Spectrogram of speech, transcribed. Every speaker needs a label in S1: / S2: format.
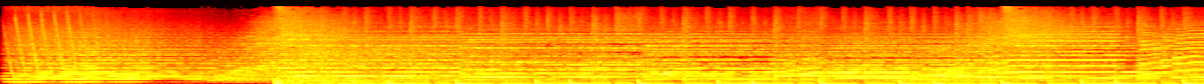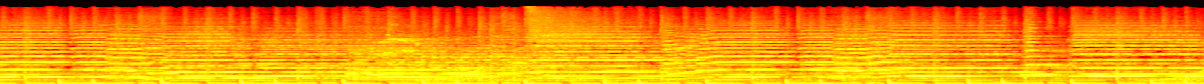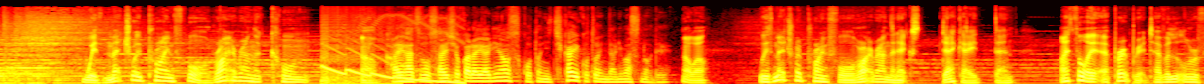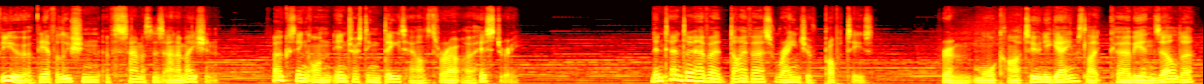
S1: With Metroid Prime 4 right around the corner. Oh.
S2: 開発を最初からやり直すことに近いことになりますので。
S1: Oh well. With Metroid Prime 4 right around the next decade, then, I thought it appropriate to have a little review of the evolution of Samus's animation, focusing on interesting details throughout her history. Nintendo have a diverse range of properties, from more cartoony games like Kirby and Zelda,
